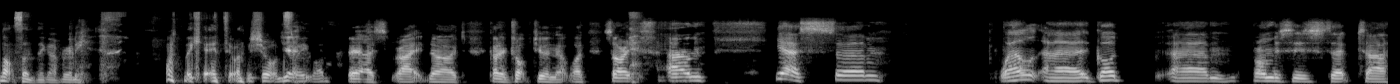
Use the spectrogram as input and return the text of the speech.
not something I've really want to get into on the short and yeah. sweet one. Yes, right. No, I kind of dropped you in that one. Sorry. um, yes. Um, well, uh, God um, promises that uh,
